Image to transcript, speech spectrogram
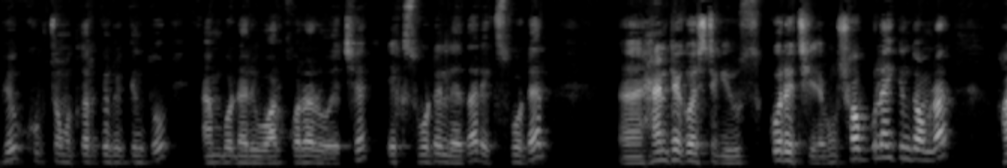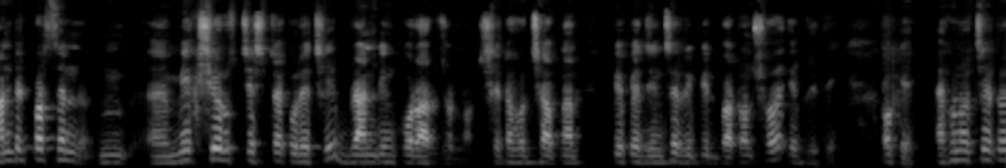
ভিউ খুব চমৎকার করে কিন্তু এমব্রয়ডারি ওয়ার্ক করা রয়েছে। এক্সপোর্টের লেদার এক্সপোর্টের হ্যান্ড টেকোয়েস্টিক ইউজ করেছি। এবং সবগুলাই কিন্তু আমরা হান্ড্রেড পার্সেন্ট মেকশিওর চেষ্টা করেছি ব্র্যান্ডিং করার জন্য। সেটা হচ্ছে আপনার পেপে জিন্সের রিপিট বাটন সহ এভরিথিং ওকে এখন হচ্ছে এটা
